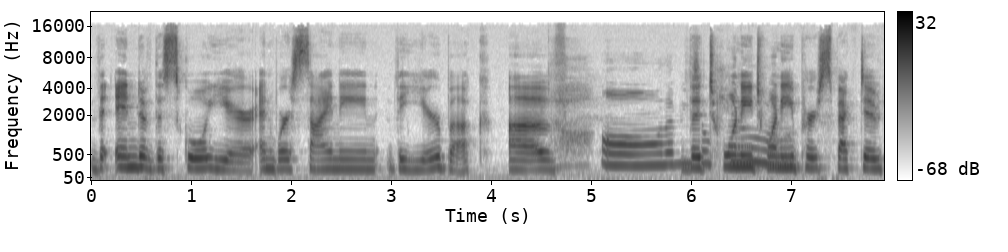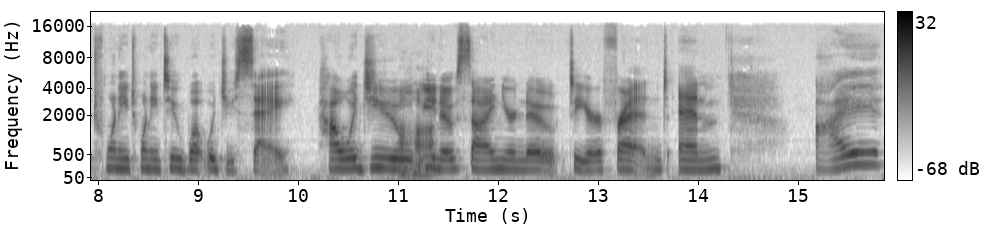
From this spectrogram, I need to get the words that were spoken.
the end of the school year and we're signing the yearbook of oh, the so 2020 cute. perspective 2022, what would you say? How would you, uh-huh. you know, sign your note to your friend? And I,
